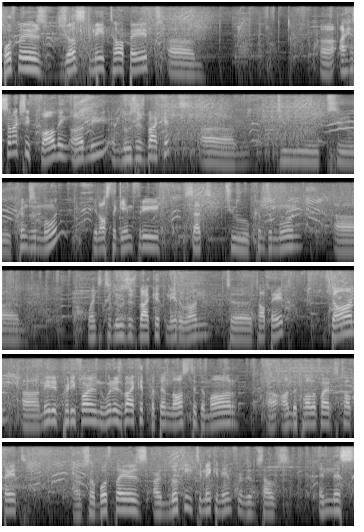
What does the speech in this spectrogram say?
both players just made top eight. Um, uh, actually falling early in losers bracket um, due to Crimson Moon. He lost the game three set to Crimson Moon. Um, went into losers bracket, made a run to top eight. Dawn uh, made it pretty far in the winners bracket, but then lost to Damar uh, on the qualifier to top eight. And so both players are looking to make a name for themselves in this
